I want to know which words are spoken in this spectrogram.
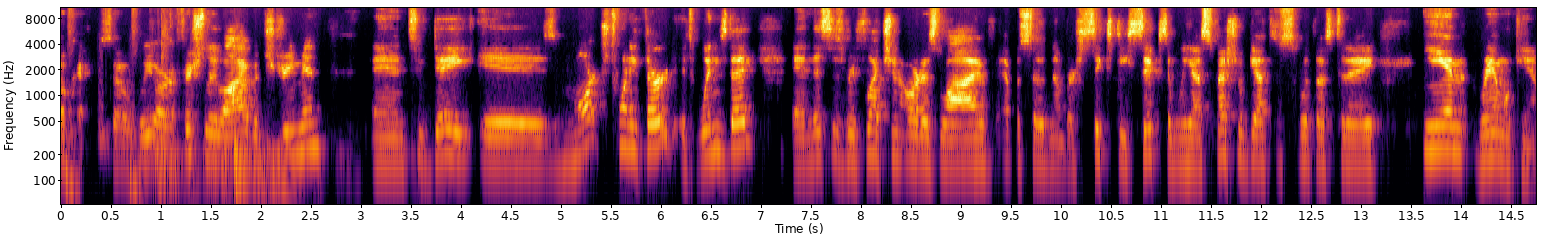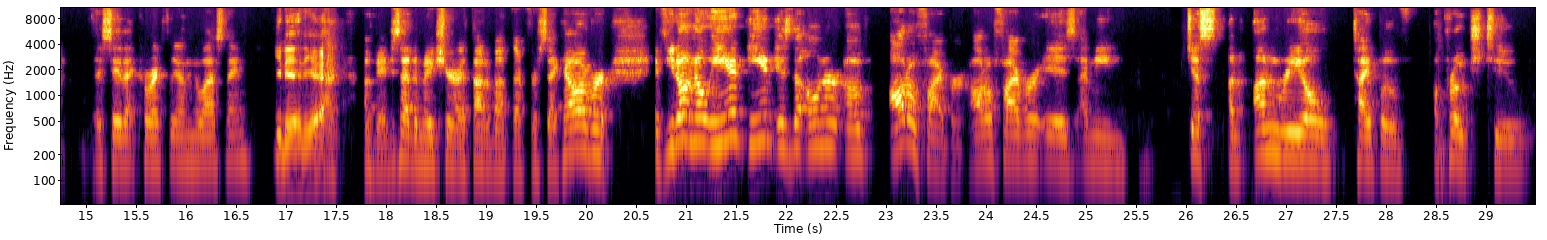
Okay, so we are officially live and streaming, and today is March 23rd. It's Wednesday, and this is Reflection Artist Live, episode number 66. And we have special guests with us today, Ian Ramelkamp. Did I say that correctly on your last name? You did, yeah. Okay, just had to make sure I thought about that for a sec. However, if you don't know Ian, Ian is the owner of Autofiber. Autofiber is, I mean, just an unreal type of approach to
